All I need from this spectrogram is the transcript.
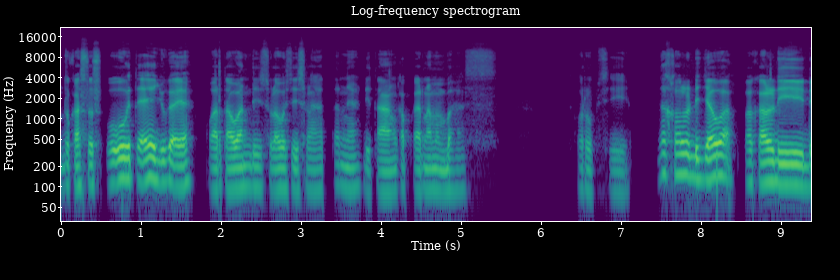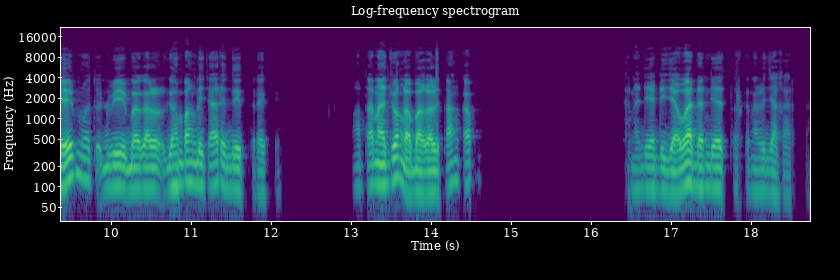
Untuk kasus UU ITE juga ya wartawan di Sulawesi Selatan ya ditangkap karena membahas korupsi. Nah kalau di Jawa bakal di demo tuh di bakal gampang dicari di track. Mata Najwa nggak bakal ditangkap. Karena dia di Jawa dan dia terkenal di Jakarta.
